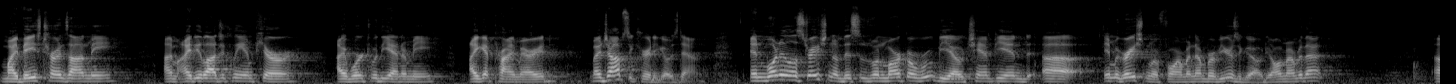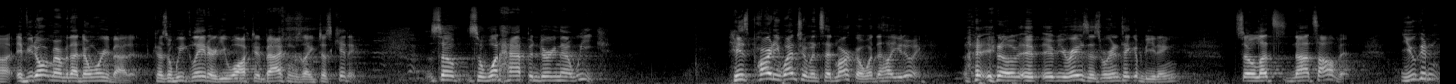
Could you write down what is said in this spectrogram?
My base turns on me, I'm ideologically impure, I worked with the enemy, I get primaried, my job security goes down. And one illustration of this is when Marco Rubio championed uh, immigration reform a number of years ago. Do you all remember that? Uh, if you don't remember that, don't worry about it, because a week later he walked it back and was like, just kidding. So, so what happened during that week? His party went to him and said, Marco, what the hell are you doing? you know, if, if you raise this, we're going to take a beating, so let's not solve it. You can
